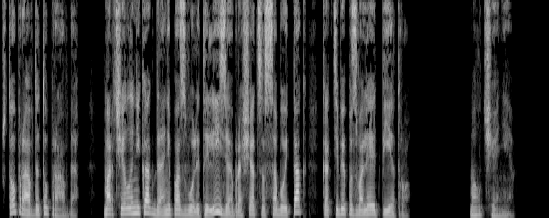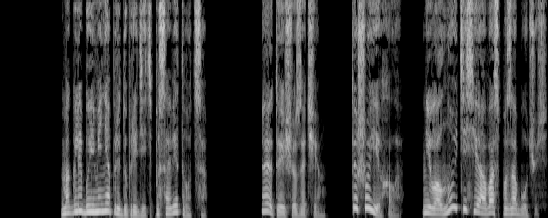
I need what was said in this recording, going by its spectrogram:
Что правда, то правда. Марчелло никогда не позволит Элизе обращаться с собой так, как тебе позволяет Пьетро. Молчание. Могли бы и меня предупредить, посоветоваться. Это еще зачем? Ты ж уехала. Не волнуйтесь, я о вас позабочусь.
